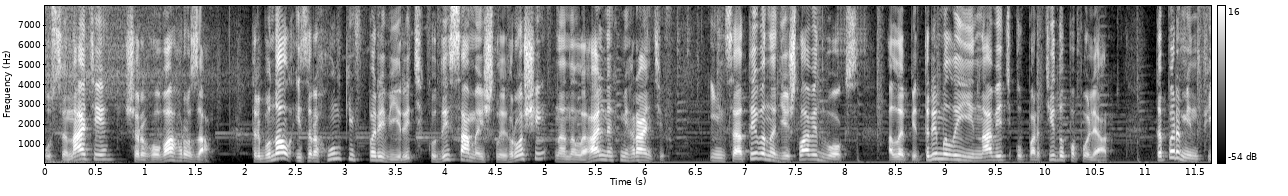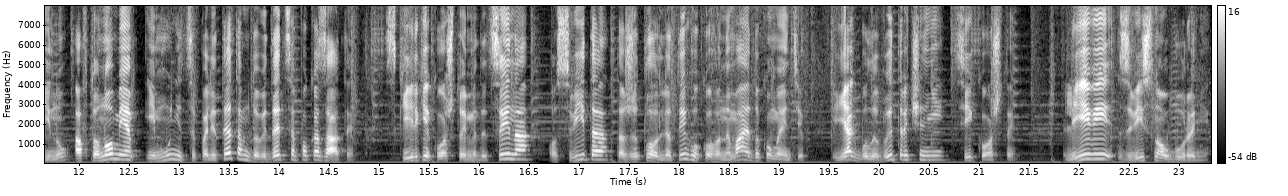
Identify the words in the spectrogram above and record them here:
У Сенаті чергова гроза. Трибунал із рахунків перевірить, куди саме йшли гроші на нелегальних мігрантів. Ініціатива надійшла від Vox, але підтримали її навіть у Партідо Популяр. Тепер Мінфіну, автономіям і муніципалітетам доведеться показати, скільки коштує медицина, освіта та житло для тих, у кого немає документів, і як були витрачені ці кошти. Ліві, звісно, обурені.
